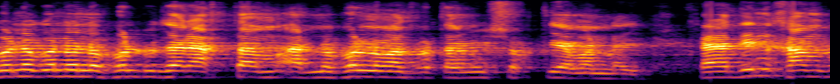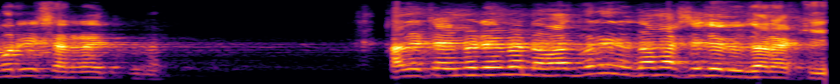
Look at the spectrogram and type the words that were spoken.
গণ গণ নফল রোজা রাখতাম, আর নফল নামাজ পড়তাম আমি শক্তি আমার নাই। সারাদিন খাম করি, সারা রাত খালি টাইমে টাইমে নামাজ পড়ি, রোজা মাসিলে রোজা রাখি।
